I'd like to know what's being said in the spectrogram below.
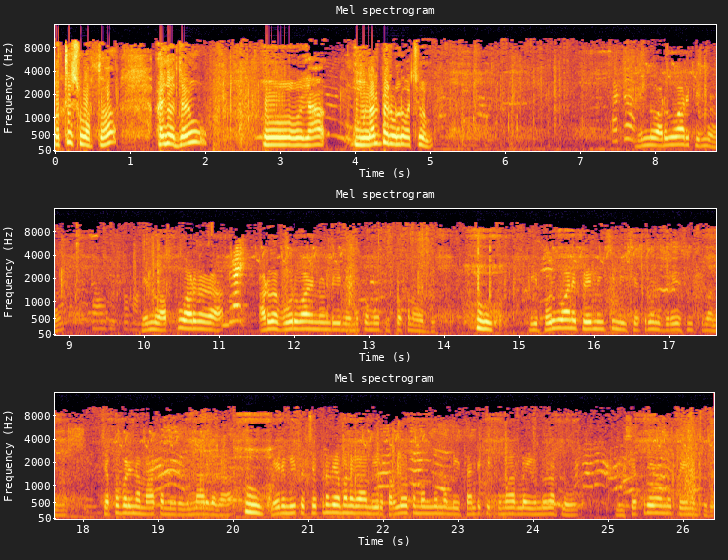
మొత్తం సువార్త. ఐదో అధ్యాయం యా- నలభై రెండు వచ్చినాం నిన్ను అడుగువారికి నిన్ను అప్పు అడగగా అడుగ గోరువాని నుండి నీ ముఖము తిప్పకనవద్దు. నీ పొరుగువాని ప్రేమించి నీ శత్రువుని ద్వేషించమని చెప్పబడిన మాట మీరు విన్నారు కదా? నేను మీతో చెప్పినదేమనగా మీరు పరలోకమందున్న మీ తండ్రికి కుమారులై ఉండునట్లు మీ శత్రువులను ప్రేమించుడు.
